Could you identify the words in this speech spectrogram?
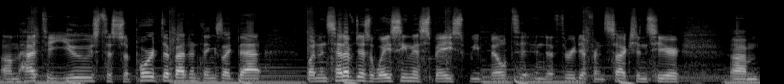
um, had to use to support the bed and things like that. But instead of just wasting this space, we built it into three different sections here. Um,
